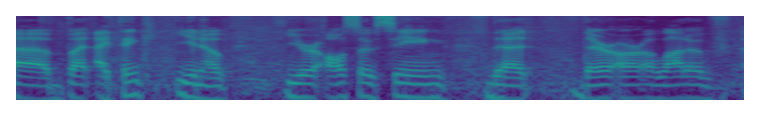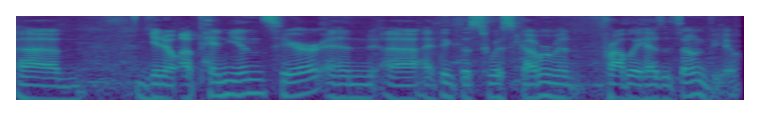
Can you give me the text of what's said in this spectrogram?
uh, but I think you know you're also seeing that there are a lot of um, you know opinions here, and uh, I think the Swiss government probably has its own view.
